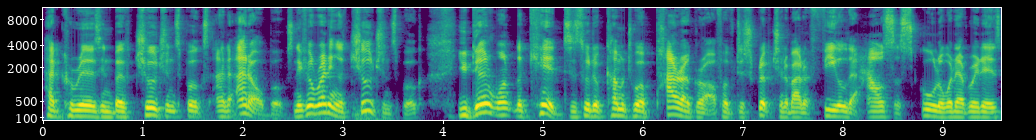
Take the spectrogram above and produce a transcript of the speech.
had careers in both children's books and adult books. And if you're writing a children's book, you don't want the kid to sort of come to a paragraph of description about a field, a house, a school, or whatever it is,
